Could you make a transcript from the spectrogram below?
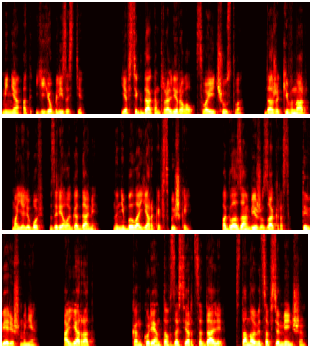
меня от ее близости. Я всегда контролировал свои чувства. Даже Кивнар, моя любовь, зрела годами, но не была яркой вспышкой. По глазам вижу, Закрас, ты веришь мне. А я рад. Конкурентов за сердце дали становится все меньше.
